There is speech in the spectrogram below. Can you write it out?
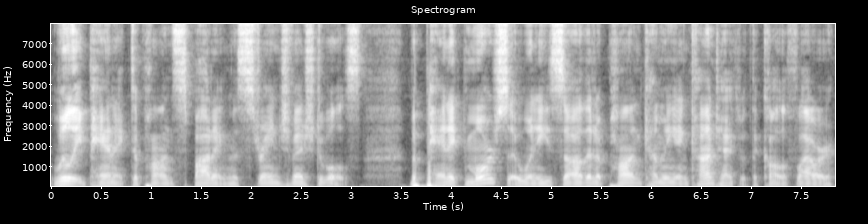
Willie panicked upon spotting the strange vegetables, but panicked more so when he saw that upon coming in contact with the cauliflower,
